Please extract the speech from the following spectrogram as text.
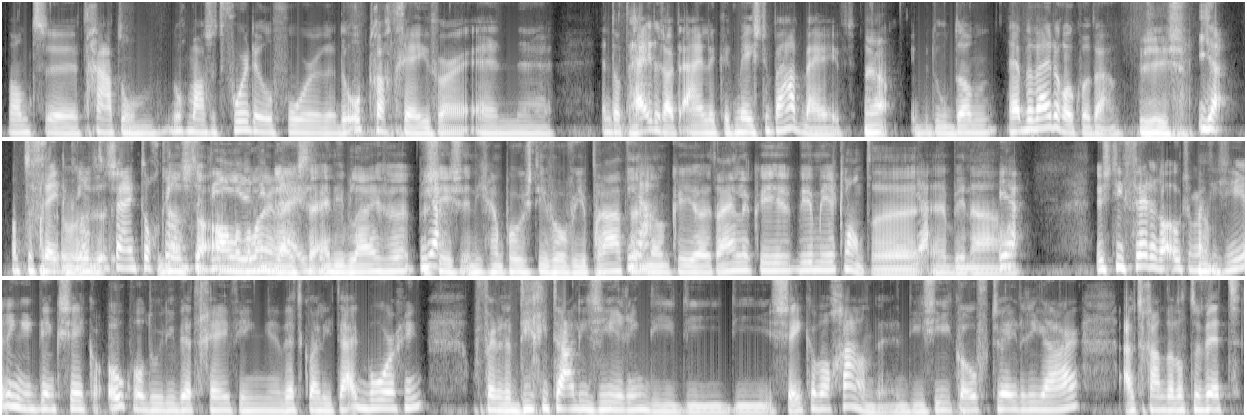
Want eh, het gaat om, nogmaals, het voordeel voor de opdrachtgever. En, eh, en dat hij er uiteindelijk het meeste baat bij heeft. Ja, Ik bedoel, dan hebben wij er ook wat aan. precies. Ja, want tevreden klanten zijn toch Dat klanten is de die, eh, die allerbelangrijkste. en die blijven, precies. En die gaan positief over je praten. Ja. En dan kun je uiteindelijk kun je weer meer klanten eh, Ja. eh, binnenhalen. Dus die verdere automatisering, ik denk zeker ook wel door die wetgeving, eh, wet kwaliteitborging, of verdere digitalisering, die, die, die is zeker wel gaande. En die zie ik over twee, drie jaar. Uitgaande dat de wet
